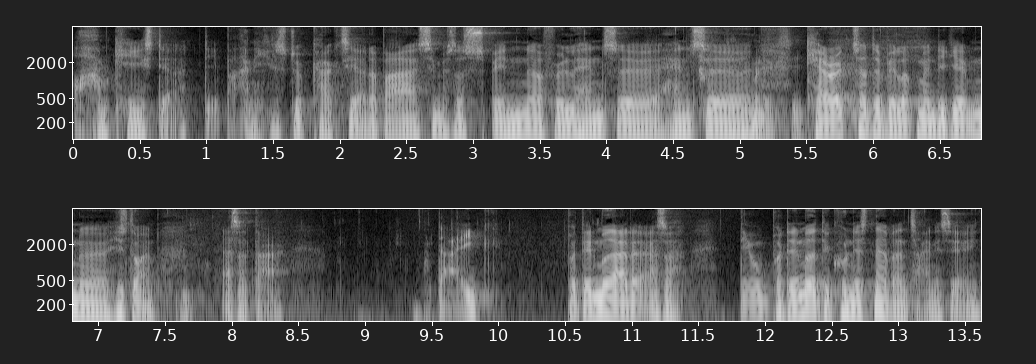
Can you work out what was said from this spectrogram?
oh, ham Case der, det er bare en helt stykke karakter, der bare er simpelthen så spændende at følge hans, øh, hans uh, character development igennem uh, historien. Altså, der, der er ikke, på den måde er det, altså, det er jo på den måde, det kunne næsten have været en tegneserie.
